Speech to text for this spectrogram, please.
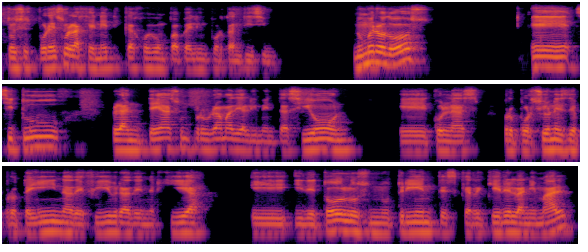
Entonces, por eso la genética juega un papel importantísimo. Número dos, eh, si tú planteas un programa de alimentación eh, con las proporciones de proteína, de fibra, de energía y, de todos los nutrientes que requiere el animal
